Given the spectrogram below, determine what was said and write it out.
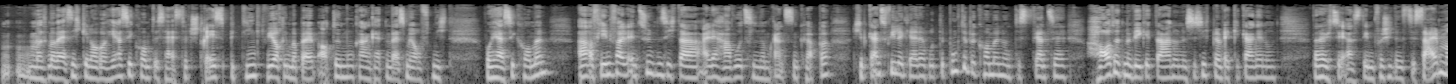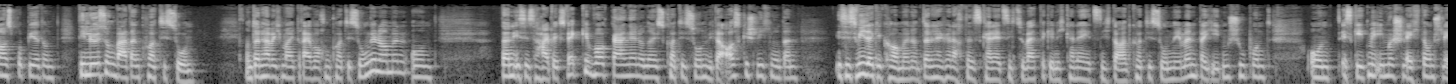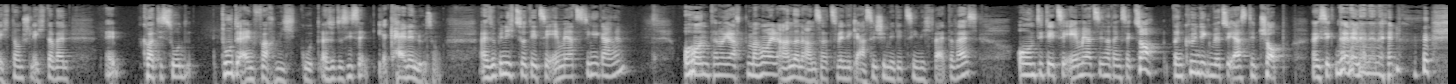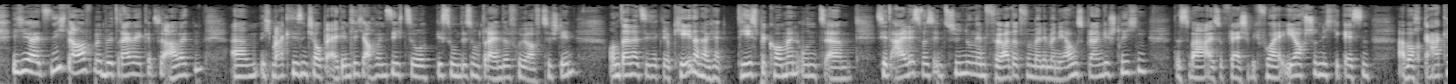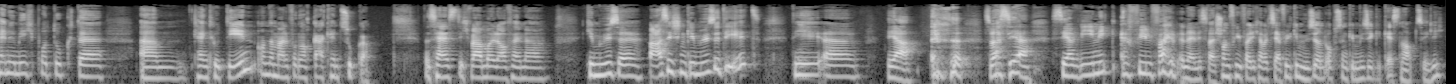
man weiß nicht genau, woher sie kommt. Das heißt halt stressbedingt, wie auch immer bei Autoimmunkrankheiten weiß man oft nicht, woher sie kommen. Äh, auf jeden Fall entzünden sich da alle Haarwurzeln am ganzen Körper. Ich habe ganz viele kleine rote Punkte bekommen und das ganze Haut hat mir wehgetan und es ist nicht mehr weggegangen. Und dann habe ich zuerst eben verschiedenste Salben ausprobiert und die Lösung war dann Cortison. Und dann habe ich mal drei Wochen Cortison genommen und dann ist es halbwegs weggegangen und dann ist Cortison wieder ausgeschlichen und dann ist es wiedergekommen. Und dann habe ich mir gedacht, das kann ja jetzt nicht so weitergehen. Ich kann ja jetzt nicht dauernd Cortison nehmen bei jedem Schub und, und es geht mir immer schlechter und schlechter und schlechter, weil äh, Cortison tut einfach nicht gut. Also das ist ja keine Lösung. Also bin ich zur DCM-Ärztin gegangen und habe mir gedacht, machen wir einen anderen Ansatz, wenn die klassische Medizin nicht weiter weiß. Und die DCM-Ärztin hat dann gesagt, so, dann kündigen wir zuerst den Job habe ich gesagt, nein, nein, nein, nein, nein. Ich höre jetzt nicht auf, beim Betreiberwecker zu arbeiten. Ähm, ich mag diesen Job eigentlich, auch wenn es nicht so gesund ist, um drei in der Früh aufzustehen. Und dann hat sie gesagt, okay, dann habe ich halt Tees bekommen und ähm, sie hat alles, was Entzündungen fördert, von meinem Ernährungsplan gestrichen. Das war also Fleisch habe ich vorher eh auch schon nicht gegessen, aber auch gar keine Milchprodukte, ähm, kein Gluten und am Anfang auch gar kein Zucker. Das heißt, ich war mal auf einer Gemüse, basischen Gemüsediät die, äh, ja, es war sehr, sehr wenig Vielfalt. Nein, es war schon Vielfalt. Ich habe halt sehr viel Gemüse und Obst und Gemüse gegessen hauptsächlich.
